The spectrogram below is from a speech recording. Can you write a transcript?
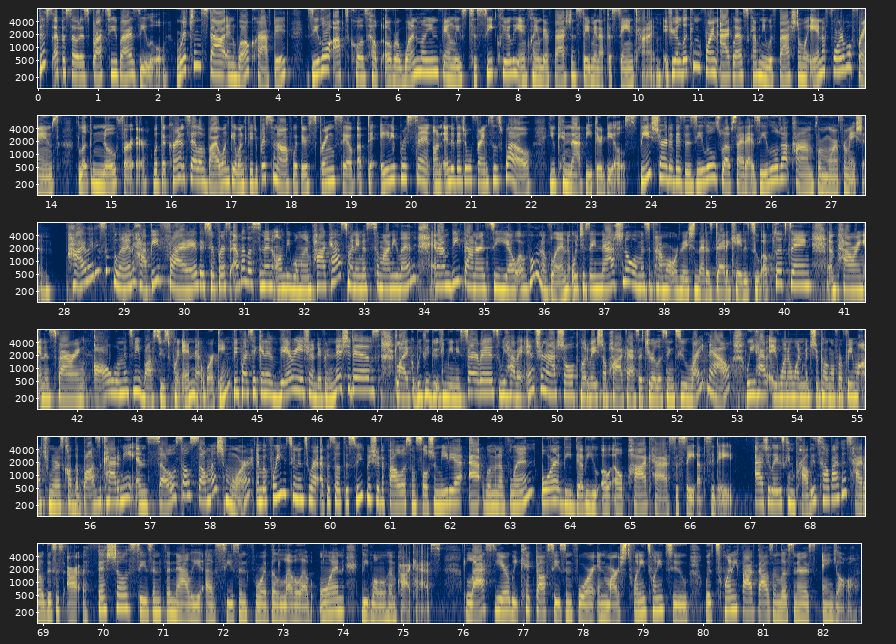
This episode is brought to you by Zelo. Rich in style and well crafted, Zelo Optical has helped over 1 million families to see clearly and claim their fashion statement at the same time. If you're looking for an eyeglass company with fashionable and affordable frames, look no further. With the current sale of buy one, get one 50% off with their spring sale of up to 80% on individual frames as well, you cannot beat their deals. Be sure to visit Zelo's website at zelo.com for more information. Hi, ladies of Lyn. Happy Friday. This is your first ever listening on the Woman Podcast. My name is Tamani Lyn, and I'm the founder and CEO of Women of Lyn, which is a national women's empowerment organization that is dedicated to uplifting, empowering, and inspiring all women to be boss through support and networking. We partake in a variation of different initiatives like weekly group community service. We have an international motivational podcast that you're listening to right now. We have a one on one mentorship program for female entrepreneurs called the Boss Academy, and so, so, so much more. And before you tune into our episode this week, be sure to follow us on social media at Women of Lyn or the WOL podcast to stay up to date. As you ladies can probably tell by the title, this is our official season finale of season four, The Level Up on the Woman of Lyn podcast. Last year, we kicked off season four in March 2022 with 25,000 listeners, and y'all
